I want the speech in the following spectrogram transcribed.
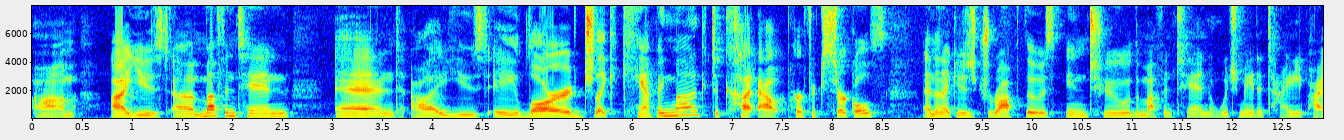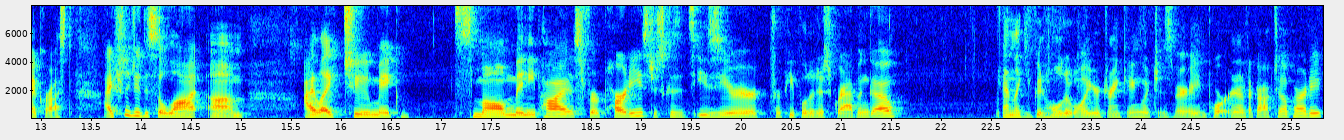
Um, I used a muffin tin and I used a large like camping mug to cut out perfect circles and then I could just drop those into the muffin tin, which made a tiny pie crust. I actually do this a lot. Um, I like to make small mini pies for parties just because it's easier for people to just grab and go. And like you can hold it while you're drinking, which is very important at a cocktail party.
